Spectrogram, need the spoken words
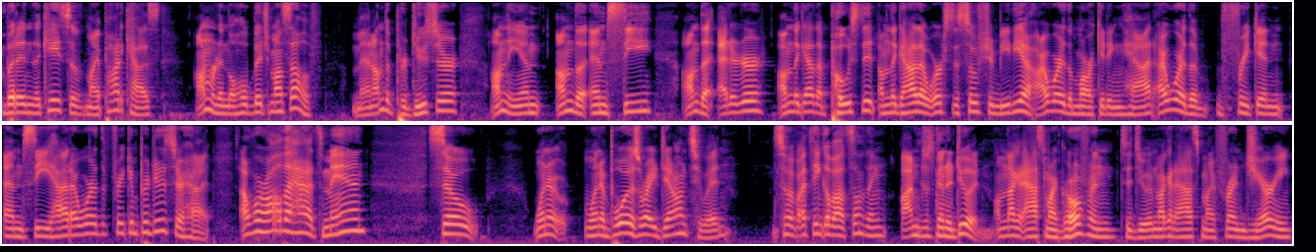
But in the case of my podcast I'm running the whole bitch myself man. I'm the producer. I'm the M- I'm the MC. I'm the editor. I'm the guy that posted. I'm the guy that works the social media. I wear the marketing hat. I wear the freaking MC hat. I wear the freaking producer hat. I wear all the hats, man. So when it when it boils right down to it, so if I think about something, I'm just gonna do it. I'm not gonna ask my girlfriend to do it. I'm not gonna ask my friend Jerry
